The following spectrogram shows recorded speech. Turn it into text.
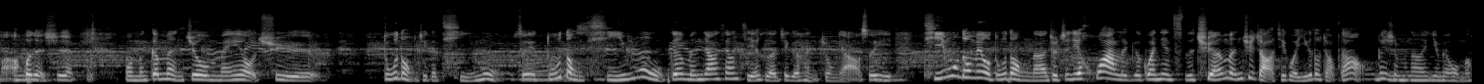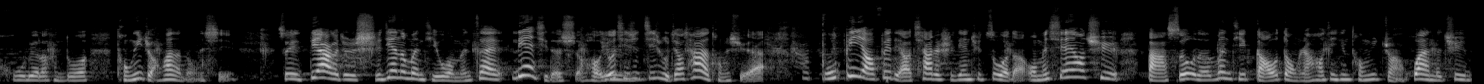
么，或者嗯是我们根本就没有去读懂这个题目，所以读懂题目跟文章相结合，这个很重要。所以嗯题目都没有读懂呢，就直接画了一个关键词，全文去找，结果一个都找不到。为什么呢？因为我们忽略了很多同义转换的东西。所以第二个就是时间的问题，我们在练习的时候，尤其是嗯基础较差的同学，不必要非得要掐着时间去做的。我们先要去把所有的问题搞懂，然后进行同义转换的去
